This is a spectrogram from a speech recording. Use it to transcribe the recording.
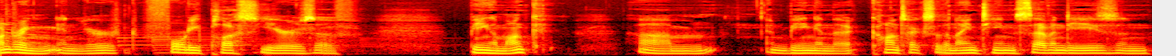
Wondering, in your 40 plus years of being a monk um, and being in the context of the 1970s and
